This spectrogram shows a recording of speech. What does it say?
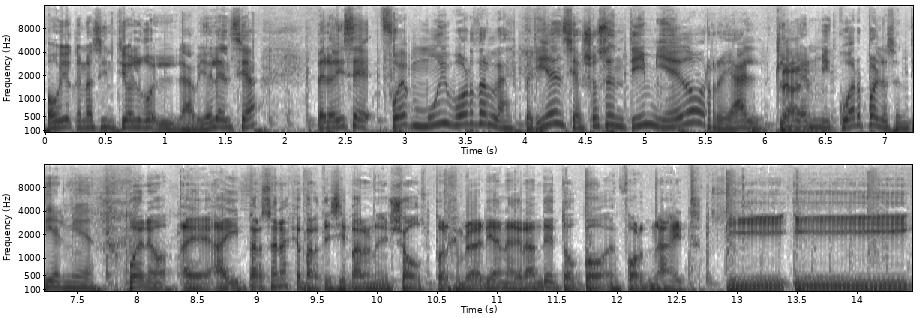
obvio que no sintió el la violencia, pero dice, fue muy border la experiencia, yo sentí miedo real, Claro. y en mi cuerpo lo sentí el miedo. Bueno, eh, hay personas que participaron en shows. Por ejemplo, Ariana Grande tocó en Fortnite. Y, y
